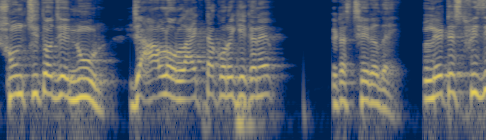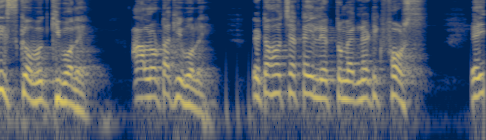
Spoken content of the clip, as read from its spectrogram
সঞ্চিত যে নূর, যে আলো লাইটটা করে কি এখানে এটা ছেড়ে দেয়। লেটেস্ট ফিজিক্স কি বলে? আলোটা কি বলে? এটা হচ্ছে একটা ইলেকট্রোম্যাগনেটিক ফোর্স এই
